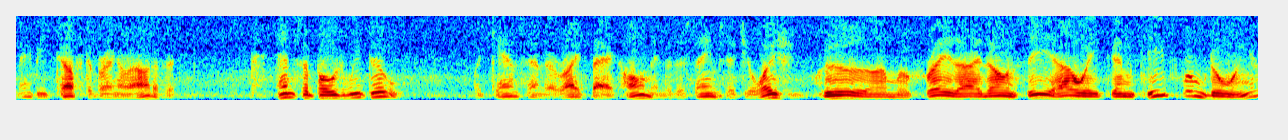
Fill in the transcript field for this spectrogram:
It may be tough to bring her out of it. And suppose we do. We can't send her right back home into the same situation. Well, I'm afraid I don't see how we can keep from doing it.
